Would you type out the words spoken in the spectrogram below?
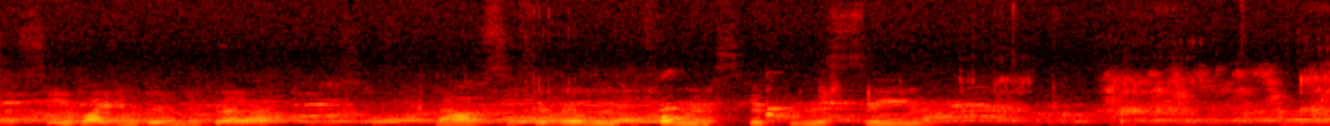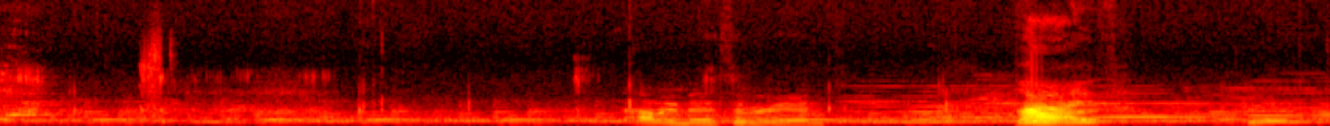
Let's see if I can do any better. Now, since we've been moving before, I'm going to skip to this scene. How many minutes are we in? Five. Good.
